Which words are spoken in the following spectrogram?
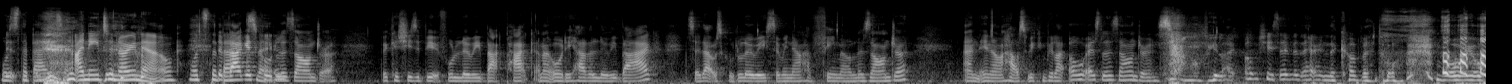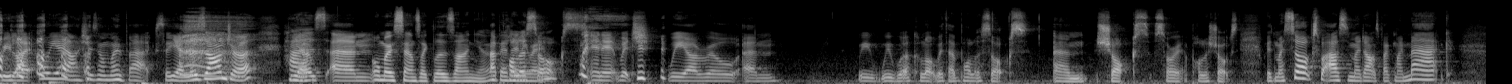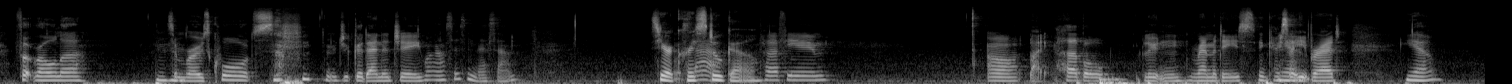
What's the bag? I need to know now. What's the, bag? the, bag is called? Lysandra because she's a beautiful Louis backpack, and I already have a Louis bag, so that was called Louis. So we now have female Lysandra. And in our house, we can be like, "Oh, where's Lysandra?" And Sam will be like, "Oh, she's over there in the cupboard," or Rory will be like, "Oh yeah, she's on my back." So yeah, Lysandra has um, Almost sounds like lasagna. Apolla anyway. socks in it, which we are real. Um, we we work a lot with Apolla socks. Um, shocks, sorry, Apolla shocks. With my socks, what else in my dance bag? My Mac, foot roller, Mhm. some rose quartz, which is good energy. What else is in there, Sam? So you're a What's crystal that? girl. Perfume. Oh, like herbal gluten remedies in case I eat bread. Yeah.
